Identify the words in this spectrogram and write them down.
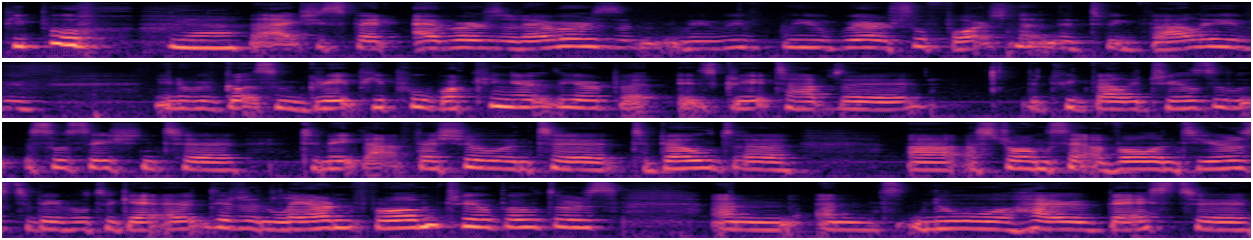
people. Yeah. that actually spent hours and hours. I mean, we we we're so fortunate in the Tweed Valley. We've, you know, we've got some great people working out there, but it's great to have the the Tweed Valley Trails Association to to make that official and to to build a, a, a strong set of volunteers to be able to get out there and learn from trail builders and and know how best to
